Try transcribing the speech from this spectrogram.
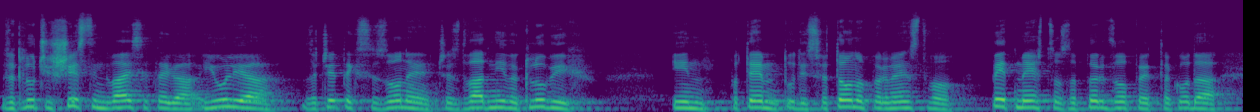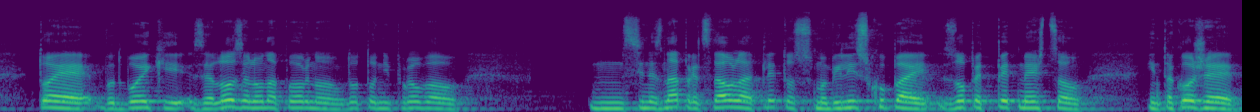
zaključi 26. julija, začetek sezone, čez dva dni v klubih in potem tudi svetovno prvenstvo, pet mesecev zaprt zopet, tako da to je v odbojki zelo, zelo naporno, kdo to ni probal, si ne zna predstavljati, letos smo bili skupaj zopet pet mesecev in tako že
